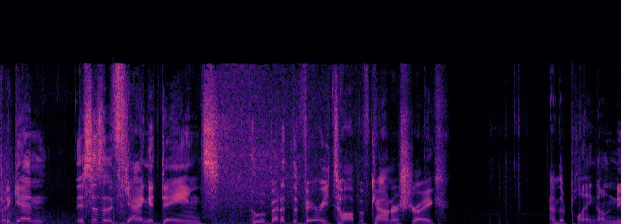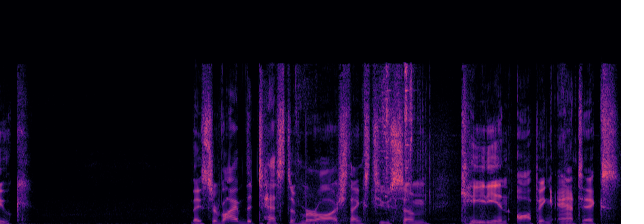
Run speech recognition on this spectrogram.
But again, this is a gang of Danes who have been at the very top of Counter-Strike, and they're playing on Nuke. They survived the test of Mirage thanks to some Cadian opping antics.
